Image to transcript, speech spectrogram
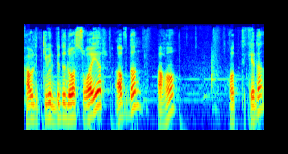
حاول تجيب البيض اللي هو الصغير أفضل. أهو. حط كده.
